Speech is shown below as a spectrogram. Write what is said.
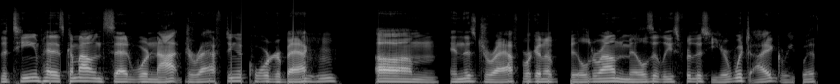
the team has come out and said we're not drafting a quarterback Mhm. um in this draft. We're gonna build around Mills at least for this year, which I agree with.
